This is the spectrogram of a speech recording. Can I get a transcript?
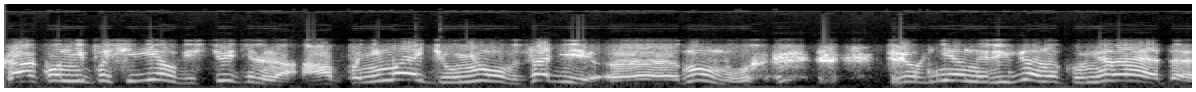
Как он не посидел, действительно. А понимаете, у него сзади, э, ну, трехдневный ребенок умирает, э,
